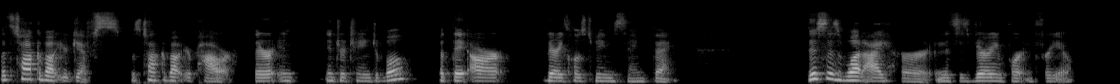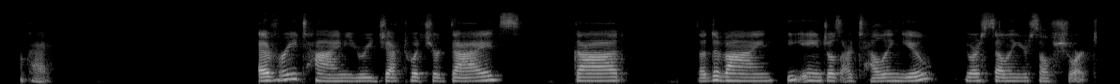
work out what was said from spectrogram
Let's talk about your gifts. Let's talk about your power. They're in, interchangeable, but they are very close to being the same thing. This is what I heard, and this is very important for you. Okay. Every time you reject what your guides God, the divine, the angels are telling you, you are selling yourself short.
